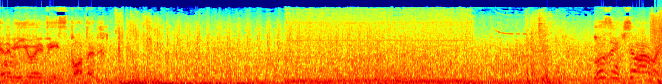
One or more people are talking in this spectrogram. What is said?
Enemy UAV spotted. Losing Charlie!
